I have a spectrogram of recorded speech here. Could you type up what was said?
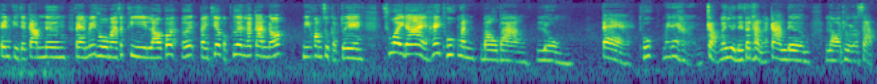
เป็นกิจกรรมหนึ่งแฟนไม่โทรมาสักที เราก็เอ้ยไปเที่ยวกับเพื่อนแล้วกันเนาะ มีความสุขกับตัวเอง ช่วยได้ให้ทุกข์มันเบาบางลงแต่ทุกข์ไม่ได้หายกลับมาอยู่ในสถานการณ์เดิม รอโทรศัพท์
